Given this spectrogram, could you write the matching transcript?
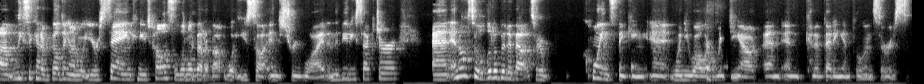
um, Lisa, kind of building on what you're saying, can you tell us a little bit about what you saw industry wide in the beauty sector, and and also a little bit about sort of Coyne's thinking eh, when you all are reaching out and and kind of vetting influencers?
